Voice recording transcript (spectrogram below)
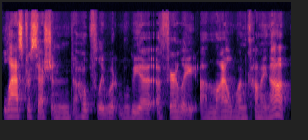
last recession, hopefully what will be a, a fairly a mild one coming up.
